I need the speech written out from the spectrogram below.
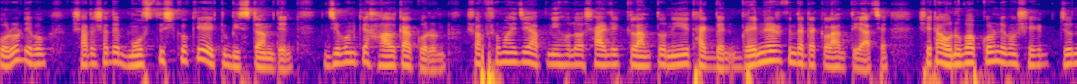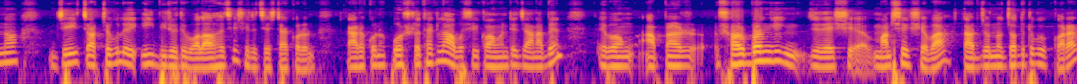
করুন এবং সাথে সাথে মস্তিষ্ককে একটু বিশ্রাম দিন, জীবনকে হালকা করুন। সবসময় যে আপনি হলো শারীরিক ক্লান্ত নিয়ে থাকবেন, ব্রেনের কিন্তু একটা ক্লান্তি আছে, সেটা অনুভব করুন এবং সেই জন্য যেই চর্চাগুলো এই ভিডিওতে বলা হয়েছে সেটা চেষ্টা করুন। কারও কোনো প্রশ্ন থাকলে অবশ্যই কমেন্টে জানাবেন এবং আপনার সর্বাঙ্গীন যে মানসিক সেবা তার জন্য যতটুকু করার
